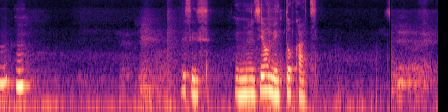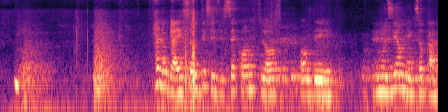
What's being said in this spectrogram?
Mm-mm. This is a museum in Tokat. Hello guys. So this is the second floor of the museum in Tokat.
